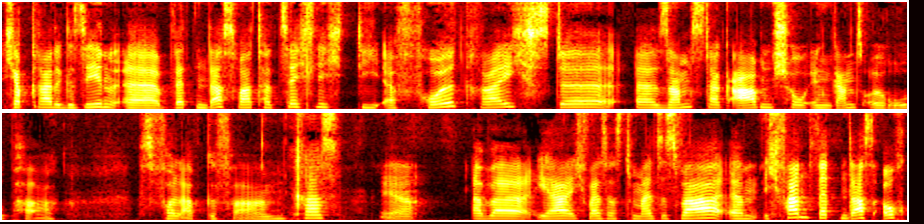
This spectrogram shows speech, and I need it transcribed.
Ich habe gerade gesehen, äh, Wetten, das war tatsächlich die erfolgreichste äh, Samstagabendshow in ganz Europa. Ist voll abgefahren. Krass. Ja. Aber ja, ich weiß, was du meinst. Es war, ähm, ich fand Wetten das auch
